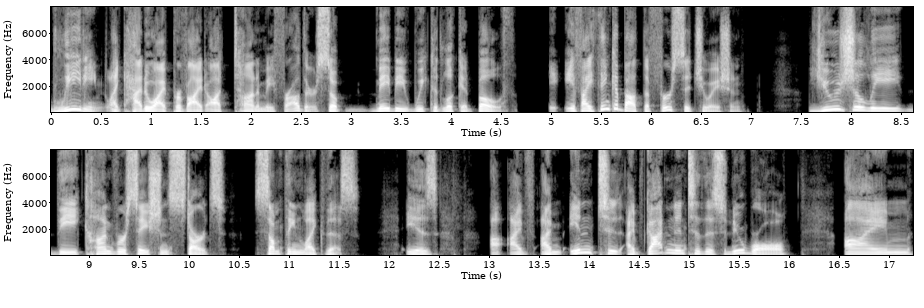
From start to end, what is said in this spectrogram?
leading, like how do I provide autonomy for others? So maybe we could look at both. If I think about the first situation, usually the conversation starts something like this is I've I'm into I've gotten into this new role. I'm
